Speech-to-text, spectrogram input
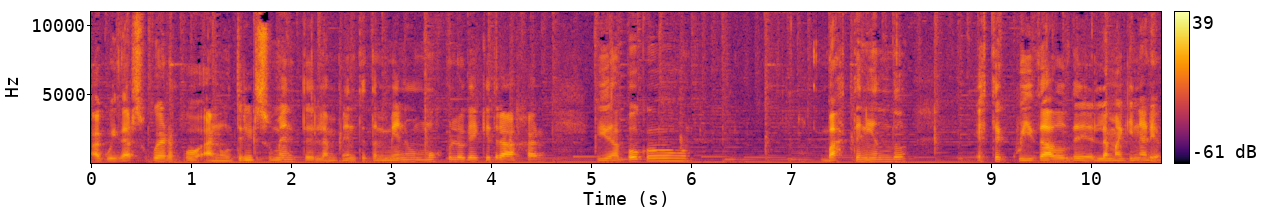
a, cuidar su cuerpo, a nutrir su mente. La mente también es un músculo que hay que trabajar y de a poco vas teniendo este cuidado de la maquinaria,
